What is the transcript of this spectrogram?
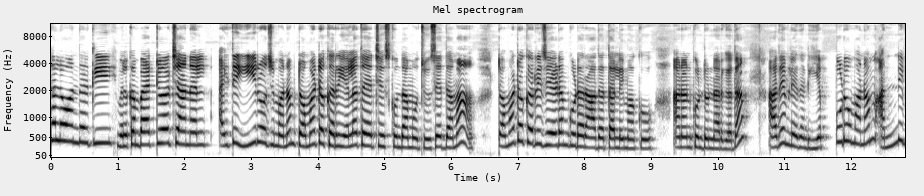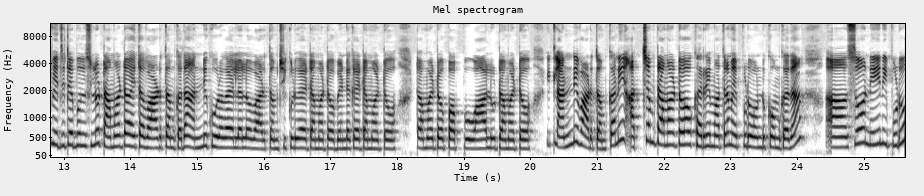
హలో అందరికీ. Welcome back to our channel. అయితే ఈరోజు మనం టొమాటో కర్రీ ఎలా తయారు చేసుకుందామో చూసేద్దామా? టొమాటో కర్రీ చేయడం కూడా రాదా తల్లి మాకు? అని అనుకుంటున్నారు కదా? అదేం లేదండి ఎప్పుడు మనం అన్ని వెజిటేబుల్స్లో టమాటో అయితే వాడతాం కదా? అన్ని కూరగాయలలో వాడతాం. చిక్కుడుకాయ టమాటో బెండకాయ టమాటో టమాటో పప్పు ఆలు టమాటో ఇట్లా అన్నీ వాడతాం. కానీ అచ్చం టమాటో కర్రీ మాత్రం ఎప్పుడు వండుకోం కదా? సో నేను ఇప్పుడు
